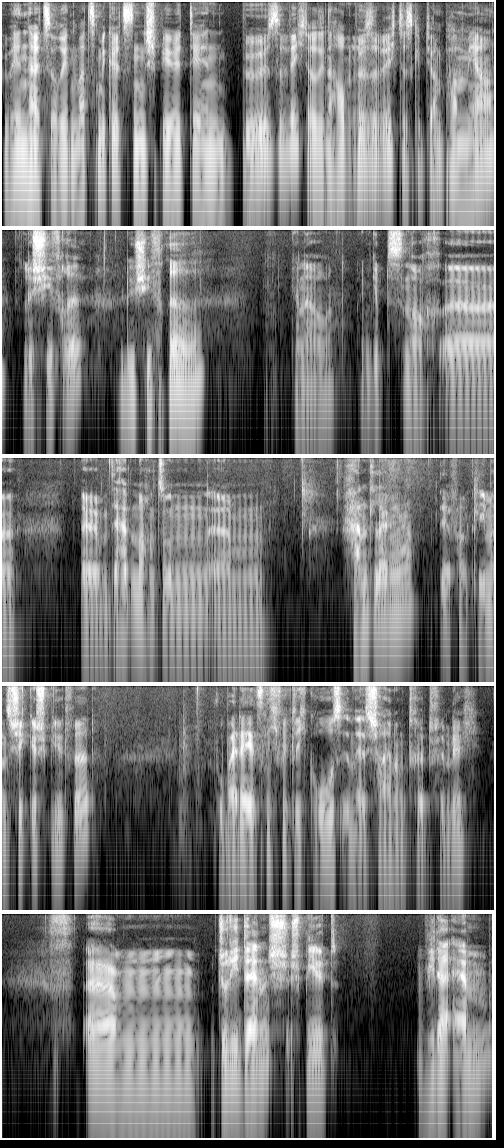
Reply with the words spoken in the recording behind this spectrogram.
über den Inhalt zu reden. Mats Mikkelsen spielt den Bösewicht, also den Hauptbösewicht. Es gibt ja ein paar mehr. Le Chiffre, Le Chiffre. genau. Dann gibt es noch, äh, ähm, der hat noch so einen ähm, Handlanger, der von Clemens Schick gespielt wird. Wobei der jetzt nicht wirklich groß in Erscheinung tritt, finde ich. Ähm, Judy Dench spielt wieder M,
